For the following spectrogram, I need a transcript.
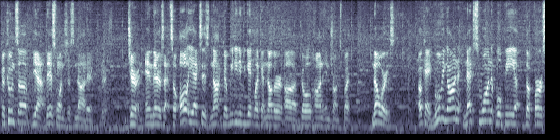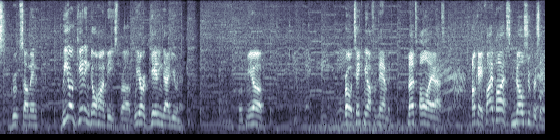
Cocoon sub, yeah, this one's just not it. Jiren, and there's that. So all EX is not good. We didn't even get like another uh, Gohan in Trunks, but no worries. Okay, moving on. Next one will be the first group summon. We are getting Gohan Beast, bro. We are getting that unit. Hook me up. Bro, take me off of Namek. That's all I ask. Okay, five pods, no Super Saiyan.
